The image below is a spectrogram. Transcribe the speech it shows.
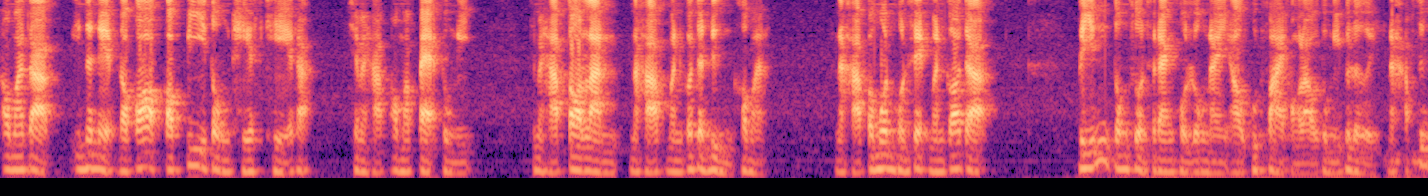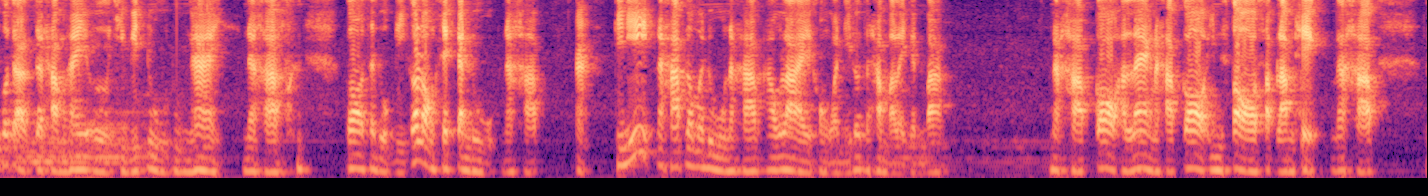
เอามาจาก อินเทอร์เน็ตเราก็ Copy ตรง Test Case อะใช่ไหมครับ เอามาแปะตรงนี้ใช่ไหมครับ ตอน run นะครับ มันก็จะดึงเข้ามานะครับ ประมวลผลเสร็จมันก็จะพิมพ์ตรงส่วนแสดงผลลงใน output ไฟล์ของเราตรงนี้ไปเลยนะครับ ซึ่งก็จะจะทำให้เออชีวิตดูดูง่ายนะครับ ก็สะดวกดีก็ลองเซตกันดูนะครับอะทีนี้นะครับเรามาดูนะครับเอาไลน์ของวันนี้เราจะทำอะไรกันบ้างนะครับ ก็อันแรกนะครับก็ install Sublime Text นะครับ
